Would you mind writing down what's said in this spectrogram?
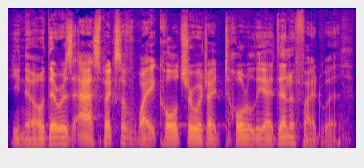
You know, there was aspects of white culture which I totally identified with.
